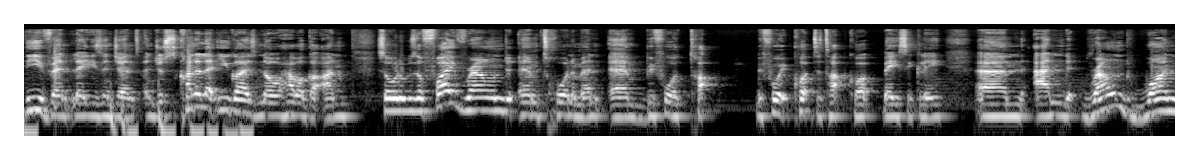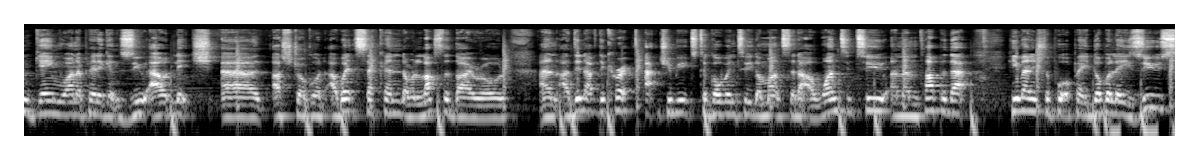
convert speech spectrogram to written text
the event ladies and gents and just kind of let you guys know how I got on. So it was a five round um, tournament um, before top before it cut to top cut basically. Um, and round one game one I played against Zoo Eldlich. Uh, I struggled. I went second I lost the die roll and I didn't have the correct attributes to go into the monster that I wanted to. And on top of that he managed to put up a double A Zeus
